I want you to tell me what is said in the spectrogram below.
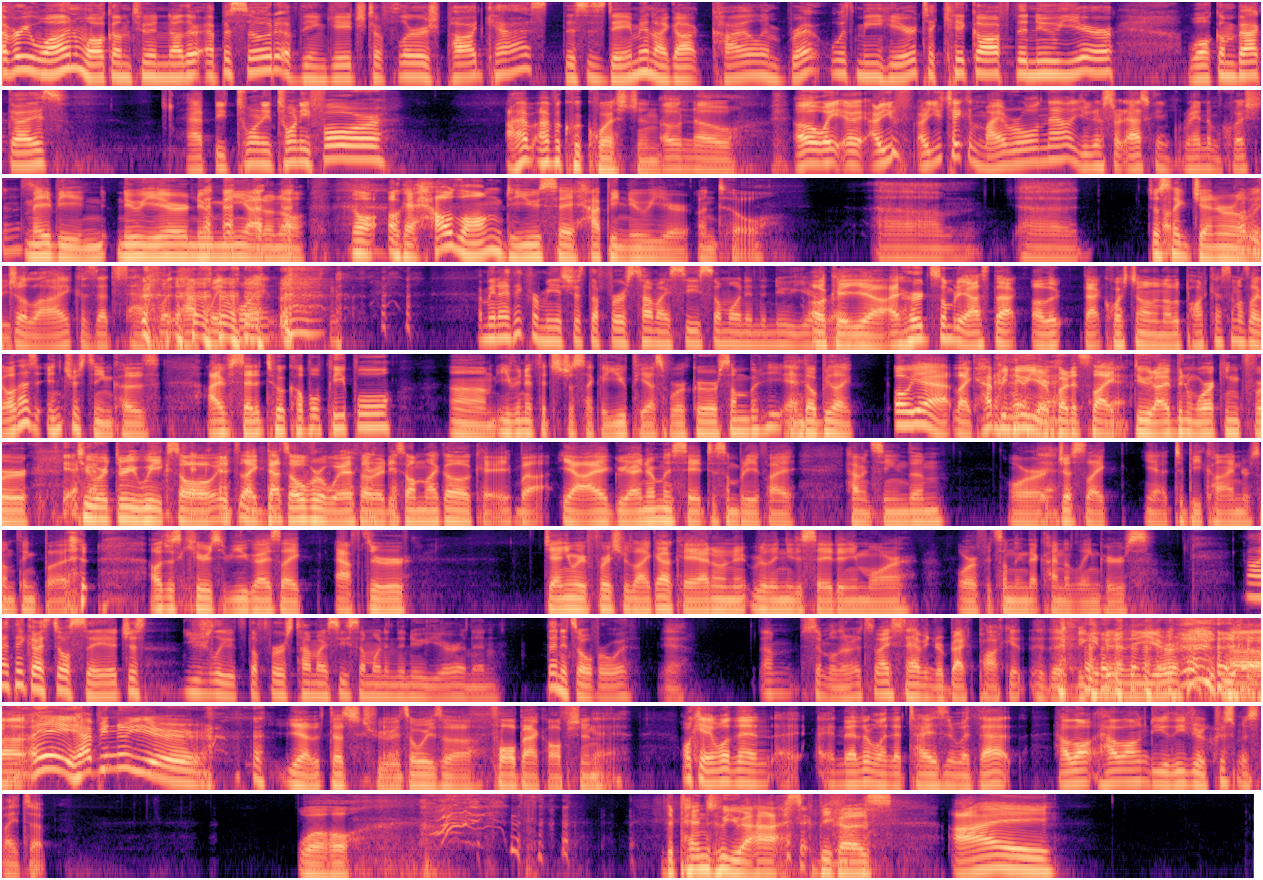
everyone. Welcome to another episode of the Engage to Flourish podcast. This is Damon. I got Kyle and Brett with me here to kick off the new year. Welcome back, guys. Happy 2024. I have, I have a quick question. Oh no. Oh wait, uh, are you are you taking my role now? You're gonna start asking random questions. Maybe new year, new me. I don't know. No, okay. How long do you say Happy New Year until? Um. Uh. Just like Probably generally. July because that's halfway halfway point. I mean, I think for me, it's just the first time I see someone in the new year. Okay, right? yeah. I heard somebody ask that other that question on another podcast, and I was like, "Oh, that's interesting," because I've said it to a couple people, um, even if it's just like a UPS worker or somebody, Yeah. and they'll be like, "Oh yeah, like Happy New Year," but it's like, Yeah. dude, I've been working for two or three weeks, so it's like that's over with already. So I'm like, "Oh, okay," but yeah, I agree. I normally say it to somebody if I haven't seen them, or Yeah. just like yeah, to be kind or something. But I was just curious if you guys like after January first, you're like, okay, I don't really need to say it anymore, or if it's something that kind of lingers. No, I think I still say it. Just usually it's the first time I see someone in the new year, and then then it's over with. yeah. I'm similar. It's nice to have in your back pocket at the beginning of the year. Uh, hey, Happy New Year. Yeah, that's true. Yeah. It's always a fallback option. Yeah. Okay. Well, then uh, another one that ties in with that. How long? How long do you leave your Christmas lights up? Well, depends who you ask because I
